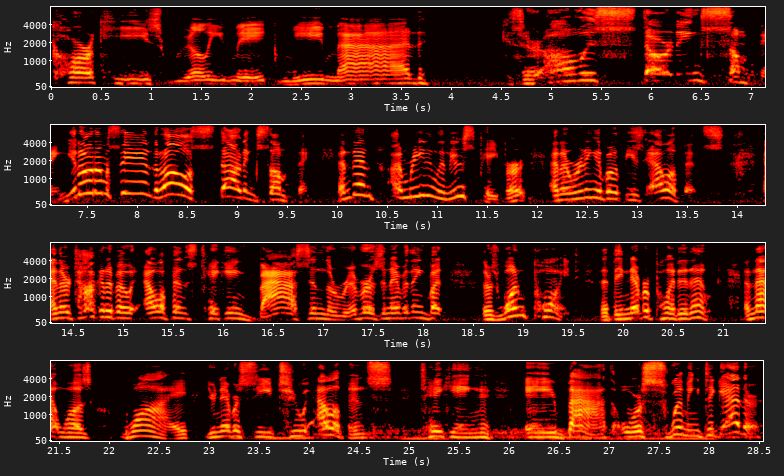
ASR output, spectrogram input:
car keys really make me mad? Because they're always starting something. You know what I'm saying? They're always starting something. And then I'm reading the newspaper and I'm reading about these elephants. And they're talking about elephants taking baths in the rivers and everything. But there's one point that they never pointed out. And that was why you never see two elephants taking a bath or swimming together.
